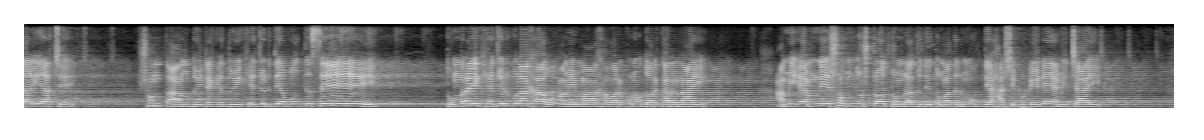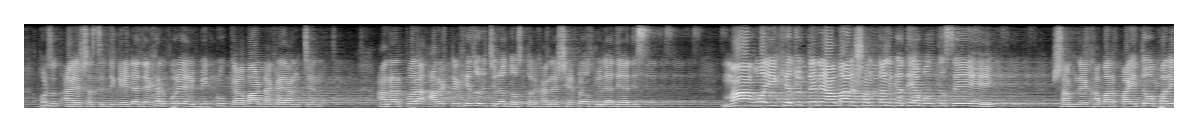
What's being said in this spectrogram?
দাঁড়িয়ে আছে। সন্তান দুইটাকে দুই খেজুর দিয়ে বলতেছে, তোমরা এই খেজুরগুলা খাও, আমি মা খাওয়ার কোনো দরকার নাই। আমি এমনি সন্তুষ্ট, তোমরা যদি তোমাদের মুখ দিয়ে হাসি ফুটে, এটাই আমি চাই। হরজত আয়েশা সিদ্দিকা এটা দেখার পরে ভিক্ষুককে আবার ডাকায় আনছেন। আনার পরে আরেকটা খেজুর ছিল দস্তরখানে, সেটাও তুলে দিয়ে দিচ্ছে মা ওই খেজুরটা নিয়ে আবার সন্তানকে দিয়া বলতেছে, সামনে খাবার পাইতেও পারি,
